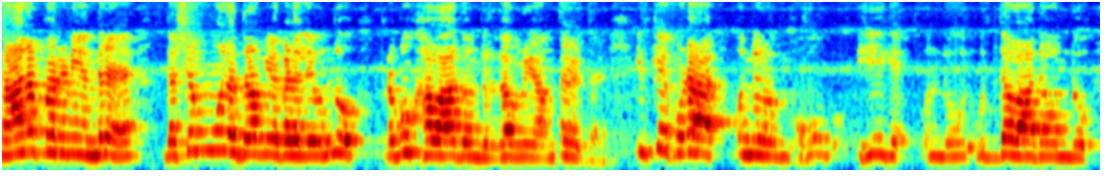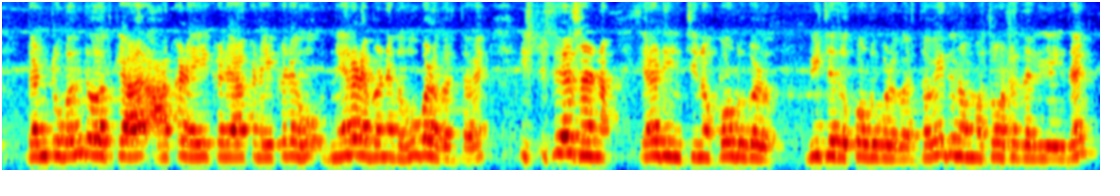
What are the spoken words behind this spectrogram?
ಸಾಲಪರ್ಣಿ ಅಂದರೆ ದಶಮೂಲ ದ್ರವ್ಯಗಳಲ್ಲಿ ಒಂದು ಪ್ರಮುಖವಾದ ಒಂದು ದ್ರವ್ಯ ಅಂತ ಹೇಳ್ತಾರೆ. ಇದಕ್ಕೆ ಕೂಡ ಒಂದು ಹೂ, ಹೀಗೆ ಒಂದು ಉದ್ದವಾದ ಒಂದು ದಂಟು ಬಂದು ಅದಕ್ಕೆ ಆ- ಕಡೆ, ಈ ಕಡೆ, ಆ ಕಡೆ, ಈ ಕಡೆ ಹೂ, ನೇರಳೆ ಬಣ್ಣದ ಹೂಗಳು ಬರ್ತವೆ. ಇಷ್ಟಿಷ್ಟೇ ಸಣ್ಣ, ಎರಡು ಇಂಚಿನ ಕೋಡುಗಳು, ಬೀಜದ ಕೋಡುಗಳು ಬರ್ತವೆ. ಇದು ನಮ್ಮ ತೋಟದಲ್ಲಿಯೇ ಇದೆ.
